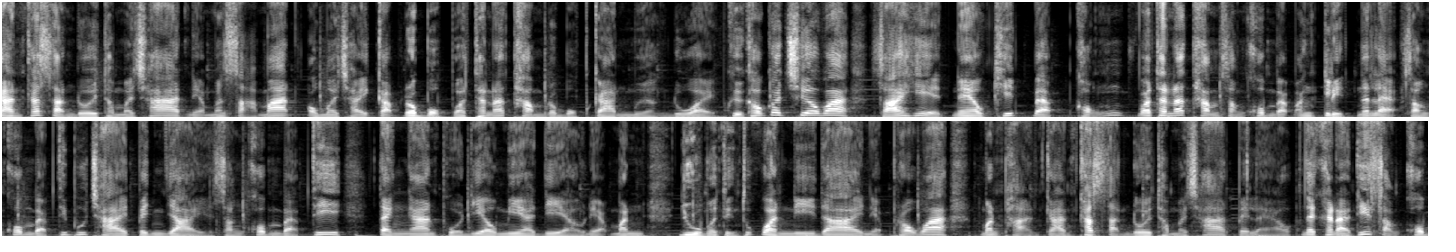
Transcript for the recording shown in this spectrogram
การคัดสรรโดยธรรมชาติเนี่ยมันสามารถเอามาใช้กับระบบวัฒนธรรมระบบการเมืองด้วย คือเขาก็เชื่อว่าสาเหตุแนวคิดแบบของวัฒนธรรมสังคมแบบอังกฤษนั่นแหละสังคมแบบที่ผู้ชายเป็นใหญ่ สังคมแบบที่แต่งงานผัวเดียวเมียเดียวเนี่ยมันอยู่มาถึงทุกวันนี้ได้เนี่ยเพราะว่ามันผ่านการคัดสรรโดยธรรมชาติไปแล้ว ในขณะที่สังคม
